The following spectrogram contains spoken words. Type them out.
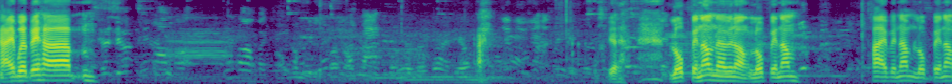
ขายเบิดไปครับเดี๋ยวลบไปน้ำนะพี่น้องลบไปน้ำทายไปน้ำลบไปน้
